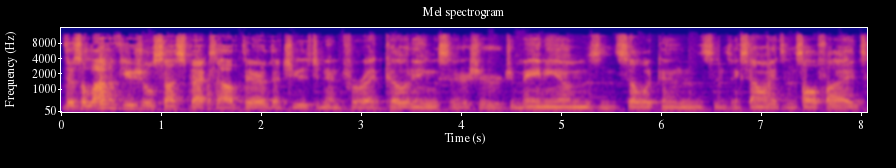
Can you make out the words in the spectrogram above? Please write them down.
there's a lot of usual suspects out there that's used in infrared coatings. There's your germaniums and silicons and zinc selenide and sulfides,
